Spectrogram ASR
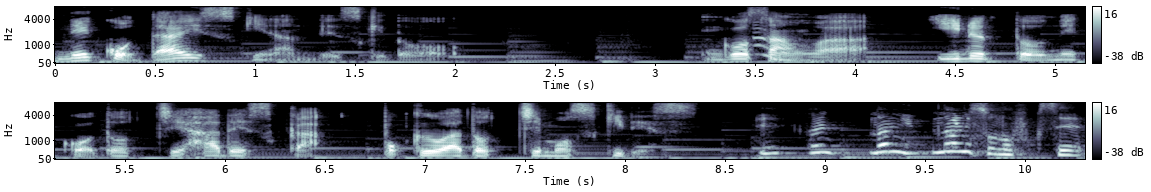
猫大好きなんですけど、ゴさんは犬と猫どっち派ですか？僕はどっちも好きです。え、な、なに、なにその伏線？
